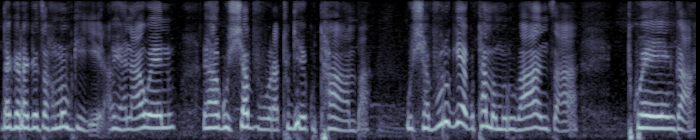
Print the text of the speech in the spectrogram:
ndagaragaza kumubwira oya nawe ntabwo ushavura tugiye gutamba ushavura ugiye gutamba mu rubanza twenga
